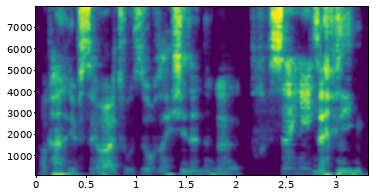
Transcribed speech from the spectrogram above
然后看有谁会来阻止我说：“哎、欸，现在那个 声音声音，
